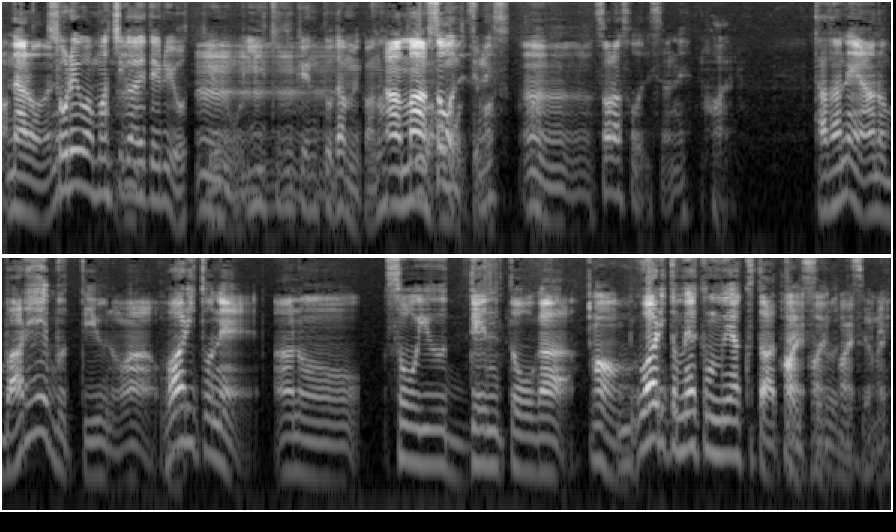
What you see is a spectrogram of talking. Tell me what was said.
はなるほどね。それは間違えてるよっていうのを言い続けんとダメかな。あまあとはそうですね思ってます。うんうんうん。そりゃそうですよね。はい。ただねあのバレー部っていうのは割とねあのそういう伝統がああ割と脈々とあったりするんですよね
